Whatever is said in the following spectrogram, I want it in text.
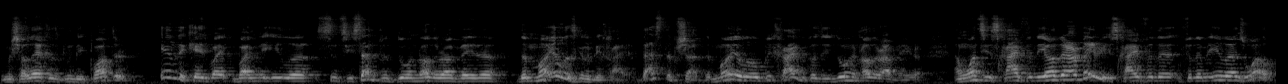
The Mishalech is going to be Potter. In the case by, by Meila, since he sent him to do another Avera, the Moil is going to be Chayav. That's the Pshat. The Moil will be Chayav because he's doing another Avera. And once he's Chayav for the other Avera, he's Chayav for the, for the Meila as well.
